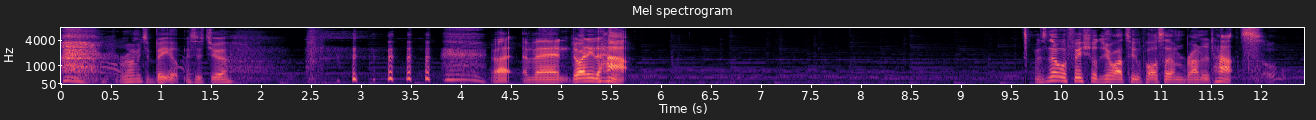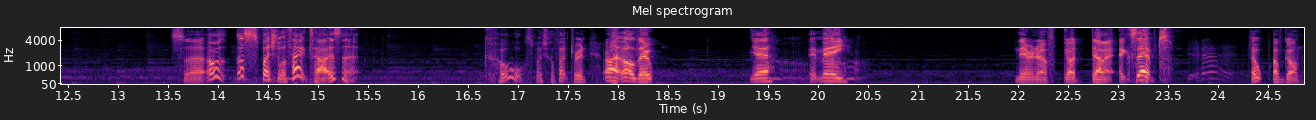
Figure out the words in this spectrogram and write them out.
Remind me to beat up Mrs. Joe. right, and then, do I need a hat? There's no official JR247 branded hats. Oh. So, oh, that's a special effect hat, isn't it? Cool, special effect in. Alright, that'll do. Yeah, it me. Near enough, god damn it. Except! Oh, I've gone.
